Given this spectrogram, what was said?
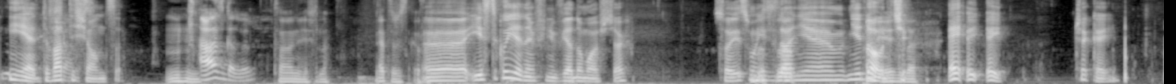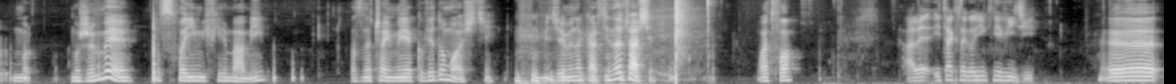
Nie, dwa Tysiąc. tysiące. Mhm. A, zgadłem. To nieźle. Ja też zgadzam. E, jest tylko jeden film w wiadomościach. Co jest moim No to- zdaniem niedobre. Nieźle. Ej, ej, ej. Czekaj. Mo może my pod swoimi filmami oznaczajmy jako wiadomości. Będziemy na karcie na czasie. Łatwo. Ale i tak tego nikt nie widzi. E,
